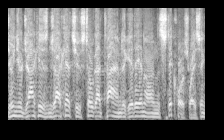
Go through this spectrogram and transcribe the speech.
Junior jockeys and jockettes, you've still got time to get in on stick horse racing.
